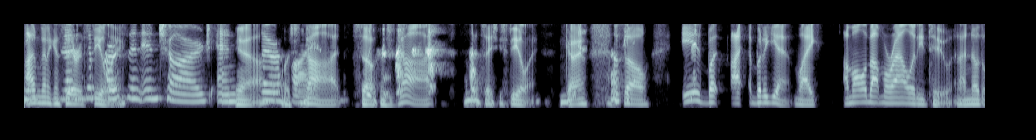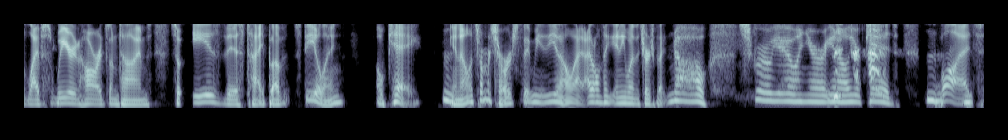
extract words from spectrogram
I'm going to consider it stealing. person in charge and Yeah, but she's not. So she's not, I'm going to say she's stealing. Okay. Okay. So is but I but again, like I'm all about morality too, and I know that life's weird and hard sometimes. So is this type of stealing okay? Hmm. You know, it's from a church. That mean, you know, I, I don't think anyone in the church would be like, no, screw you and your, you know, your kids. Hmm. but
